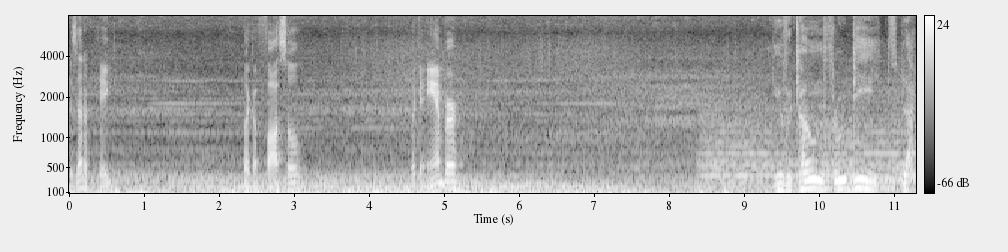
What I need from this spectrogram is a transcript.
Is that a pig? Like a fossil? Like an amber? You've atoned through deeds, Black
